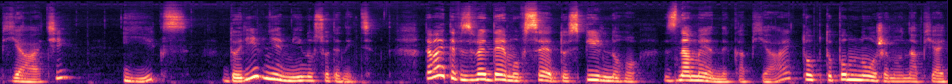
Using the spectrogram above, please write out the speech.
п'яті х дорівнює мінус 1. Давайте взведемо все до спільного знаменника 5, тобто помножимо на 5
